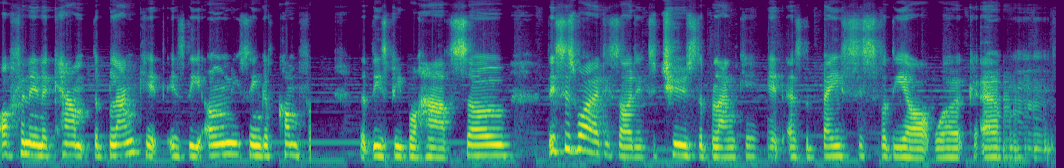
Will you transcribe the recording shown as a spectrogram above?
often in a camp, the blanket is the only thing of comfort that these people have. So this is why I decided to choose the blanket as the basis for the artwork, um,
